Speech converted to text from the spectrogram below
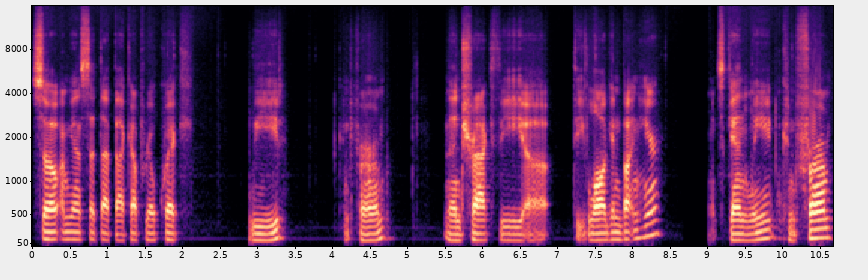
so I'm going to set that back up real quick. Lead, confirm, and then track the, uh, the login button here. Once again, lead, confirm.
